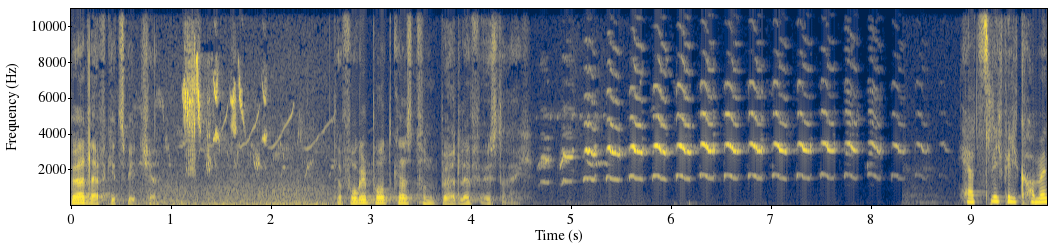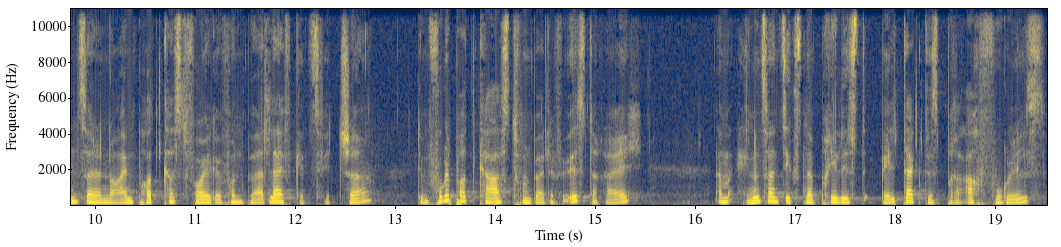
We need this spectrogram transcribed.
Birdlife-Gezwitscher. Der Vogelpodcast von Birdlife Österreich. Herzlich willkommen zu einer neuen Podcast-Folge von Birdlife-Gezwitscher, dem Vogelpodcast von Birdlife Österreich. Am 21. April ist Welttag des Brachvogels,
